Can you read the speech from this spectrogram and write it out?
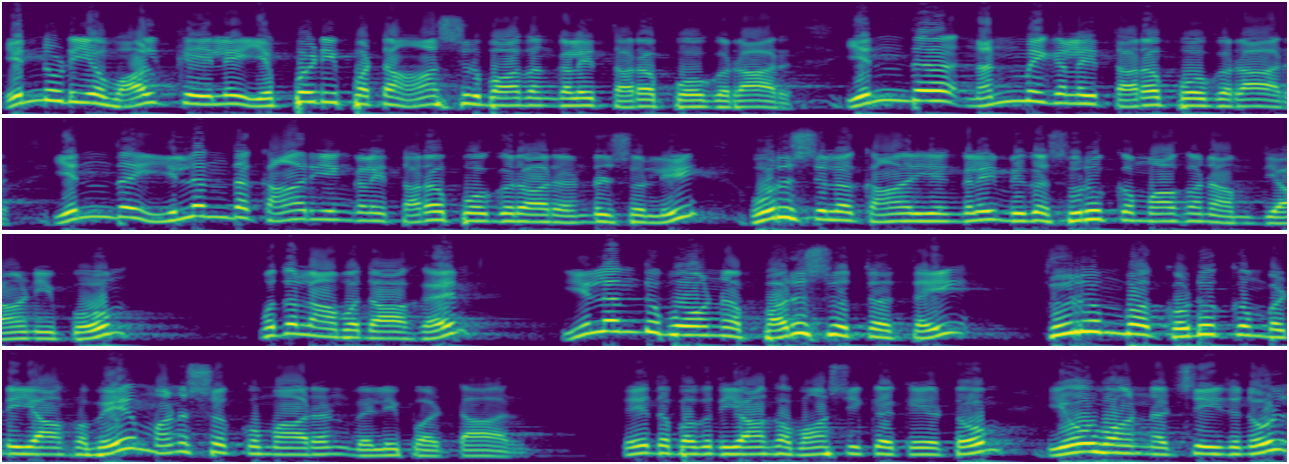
என்னுடைய வாழ்க்கையிலே எப்படிப்பட்ட ஆசீர்வாதங்களை தரப்போகிறார்? எந்த நன்மைகளை தரப்போகிறார்? எந்த இழந்த காரியங்களை தரப்போகிறார் என்று சொல்லி ஒரு சில காரியங்களை மிக சுருக்கமாக நாம் தியானிப்போம். முதலாவதாக இழந்து போன பரிசுத்தத்தை திரும்ப கொடுக்கும்படியாகவே மனுஷகுமாரன் வெளிப்பட்டார். வேத பகுதியாக வாசிக்க கேட்டோம். யோவான் நற்செய்தி நூல்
